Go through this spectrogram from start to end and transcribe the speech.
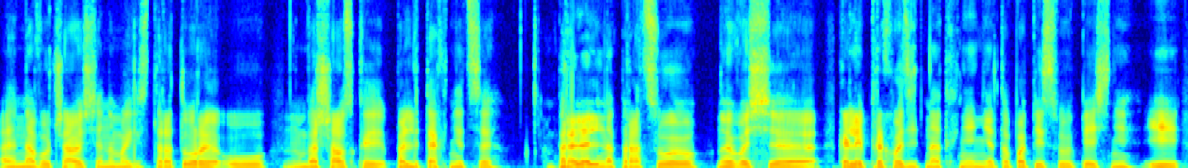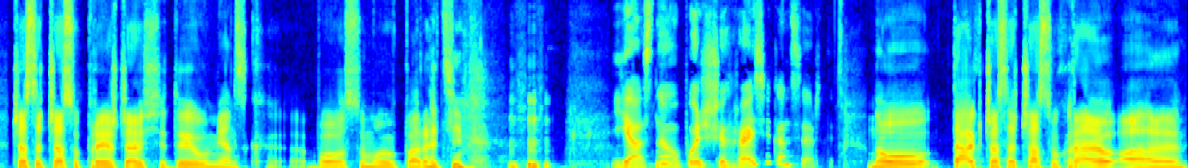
навучаюся на магістратуры у варшаўскай палітэхніцы паралельна працую. Ну і вось калі прыходзіць натхненне то папісваю песні. І час ад часу прыязджаю сюды ў менск бо сумую па радзіме. Ясна у польльше граеце канцэрты? Ну так час ад часу граю а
